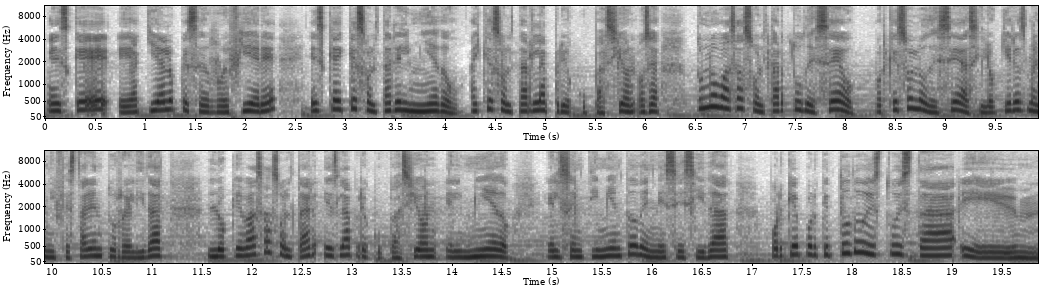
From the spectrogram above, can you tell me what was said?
es que eh, aquí a lo que se refiere es que hay que soltar el miedo, hay que soltar la preocupación. O sea, tú no vas a soltar tu deseo, porque eso lo deseas y lo quieres manifestar en tu realidad. Lo que vas a soltar es la preocupación, el miedo, el sentimiento de necesidad. ¿Por qué? Porque todo esto está... Em,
